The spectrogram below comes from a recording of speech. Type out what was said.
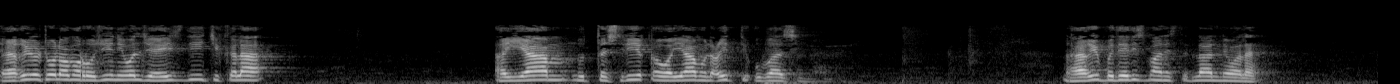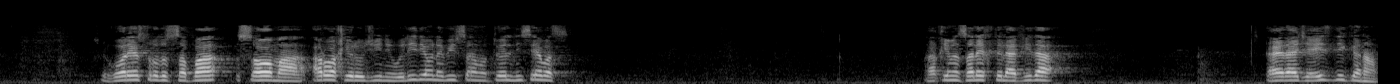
هغه ټول عمر روزي نیول جایز دي چې کله ایام التشریق او ایام العید تی وباسي هغه په دې حدیث باندې استدلال نیولای چې ګوره سره د صفا صوما ارو اخیرو جینی ولید او نبی صلی الله علیه وسلم نسی بس باقی مسله اختلافی ده دا دا جایز دي کنه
